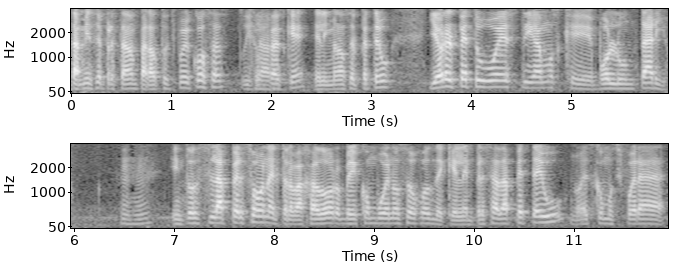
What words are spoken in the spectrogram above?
también se prestaban para otro tipo de cosas. Dijo, Claro. ¿sabes qué? Eliminamos el PTU. Y ahora el PTU es digamos que voluntario. Entonces la persona, el trabajador, ve con buenos ojos de que la empresa da PTU, no es como si fuera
